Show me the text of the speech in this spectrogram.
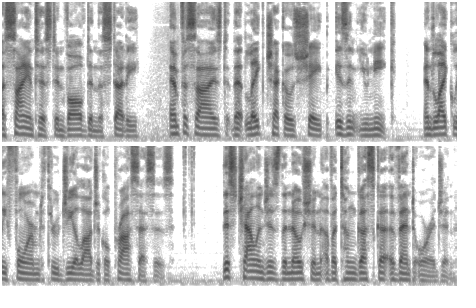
a scientist involved in the study, emphasized that Lake Cheko's shape isn't unique and likely formed through geological processes. This challenges the notion of a Tunguska event origin.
